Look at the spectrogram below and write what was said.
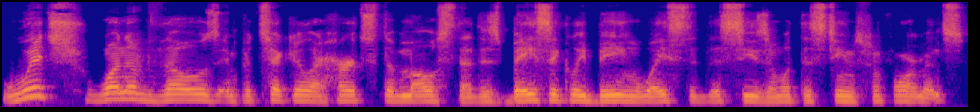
which one of those in particular hurts the most that is basically being wasted this season with this team's performance?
